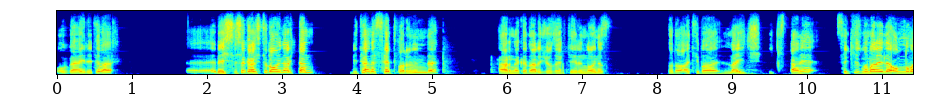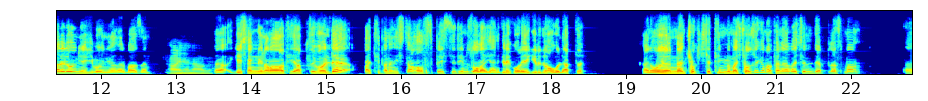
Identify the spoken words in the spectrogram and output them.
O gayreti var. Ee, Beşiktaş'a karşı da oynarken bir tane set var önünde. Her ne kadar Joseph yerinde oynasa da Atiba Laiç iki tane 8 numarayla 10 numarayla oynuyor gibi oynuyorlar bazen. Aynen abi. Ya, geçen gün Malatya yaptığı golde Atiba'nın işte half space dediğimiz olay yani. Direkt oraya girdi o gol attı. Yani o yönden çok çetin bir maç olacak ama Fenerbahçe'nin deplasman eee,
